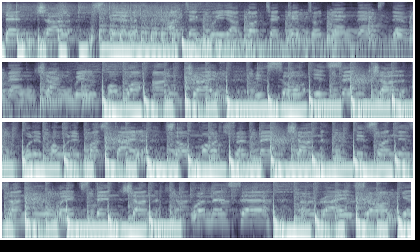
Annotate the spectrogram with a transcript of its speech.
presidential. Still, I think we are gonna take it to the next dimension. Willpower and drive is so essential. Woolipa woolipa style, so much for mention. This one is a new extension. Women say, rise up.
